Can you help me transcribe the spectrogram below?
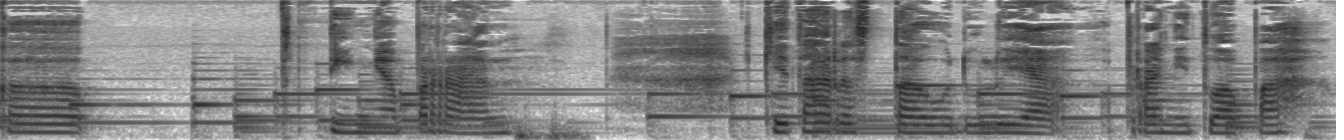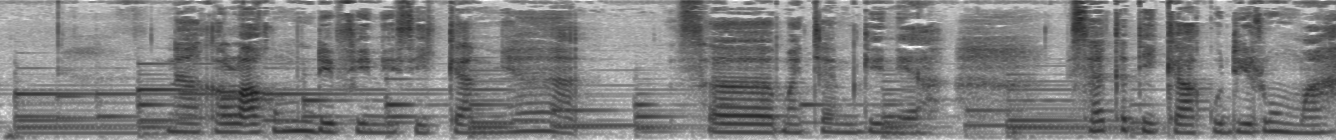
ke pentingnya peran kita harus tahu dulu ya peran itu apa. Nah, kalau aku mendefinisikannya semacam gini ya. Saya ketika aku di rumah,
